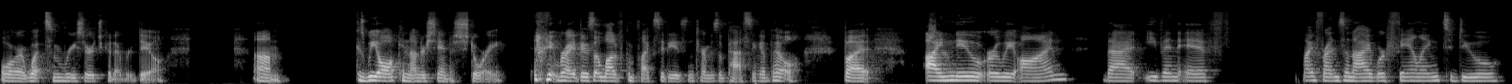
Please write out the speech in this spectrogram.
or what some research could ever do. Um, because we all can understand a story, right? There's a lot of complexities in terms of passing a bill, but I knew early on that even if my friends and I were failing to do,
